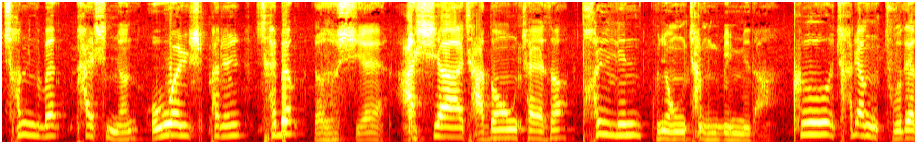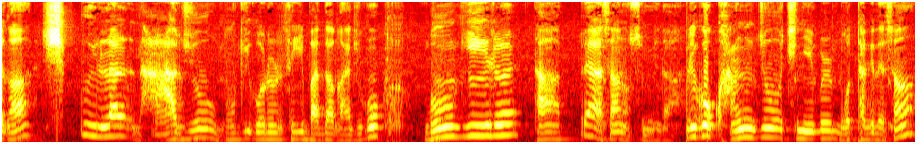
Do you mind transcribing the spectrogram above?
1980년 5월 18일 새벽 6시에 아시아 자동차에서 털린 군용 장비입니다. 그 차량 두 대가 19일 날 나주 무기고를 들이받아 가지고 무기를 다 빼앗아 놓습니다. 그리고 광주 진입을 못하게 돼서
